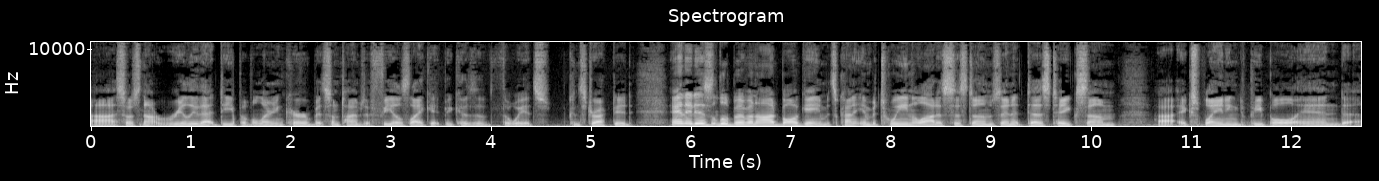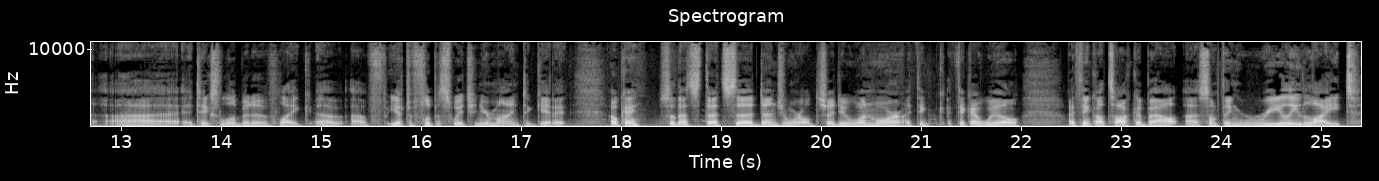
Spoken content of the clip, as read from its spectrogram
Uh, so it's not really that deep of a learning curve, but sometimes it feels like it because of the way it's constructed. And it is a little bit of an oddball game. It's kind of in between a lot of systems, and it does take some uh, explaining to people, and uh, it takes a little bit of like uh, you have to flip a switch in your mind to get it. Okay, so that's that's uh, Dungeon World. Should I do one more? I think I think I will. I think I'll talk about uh, something really light,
